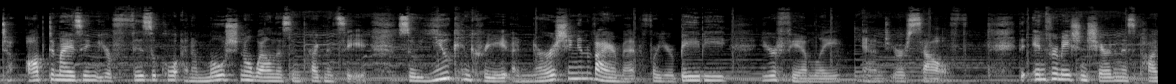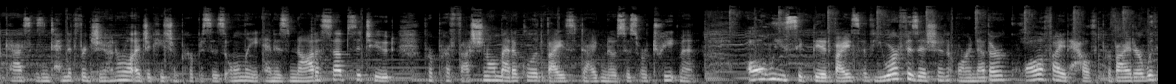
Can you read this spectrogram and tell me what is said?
to optimizing your physical and emotional wellness in pregnancy so you can create a nourishing environment for your baby, your family, and yourself. The information shared in this podcast is intended for general education purposes only and is not a substitute for professional medical advice, diagnosis, or treatment. Always seek the advice of your physician or another qualified health provider with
